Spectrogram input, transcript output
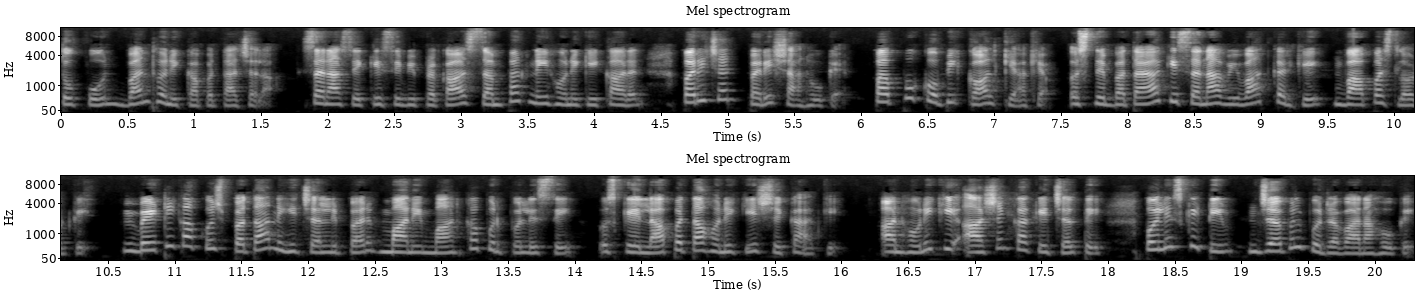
तो फ़ोन बंद होने का पता चला। सना से किसी भी प्रकार संपर्क नहीं होने के कारण परिजन परेशान हो गए। पप्पू को भी कॉल किया गया। उसने बताया कि सना विवाद करके वापस लौट गई। बेटी का कुछ पता नहीं चलने पर माँ ने मानकापुर पुलिस से उसके लापता होने की शिकायत की। अनहोनी की आशंका के चलते पुलिस की टीम जबलपुर रवाना हो गई।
